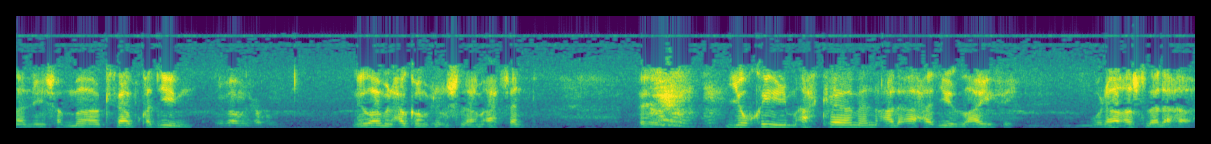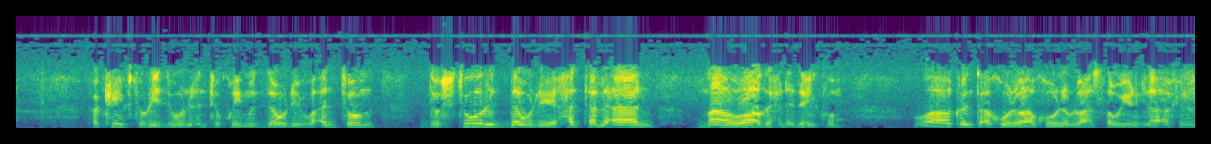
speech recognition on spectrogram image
اللي سماه كتاب قديم. نظام الحكم نظام الحكم في الإسلام أحسن. يقيم احكاما على أحاديث ضعيفة ولا أصل لها. فكيف تريدون أن تقيموا الدولة وأنتم دستور الدولة حتى الآن ما هو واضح لديكم؟ وكنت أقول وأقول البحث طويل إلى آخره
